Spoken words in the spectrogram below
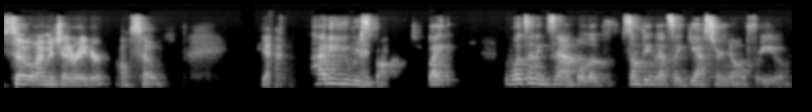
So i'm a generator also. Yeah. How do you respond? And, like what's an example of something that's like yes or no for you?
